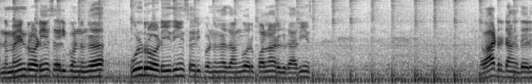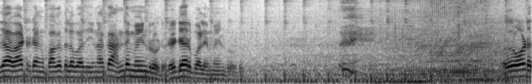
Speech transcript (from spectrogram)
அந்த மெயின் ரோடையும் சரி பண்ணுங்கள் உள் ரோடு இதையும் சரி பண்ணுங்கள் அது அங்கே ஒரு பள்ளம் இருக்குது. அதையும் இந்த வாட்டர் டேங்க் தெரியுதா? வாட்டர் டேங்க் பக்கத்தில் பார்த்தீங்கன்னாக்கா அந்த main road Reddiarpalayam main road ரோடை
